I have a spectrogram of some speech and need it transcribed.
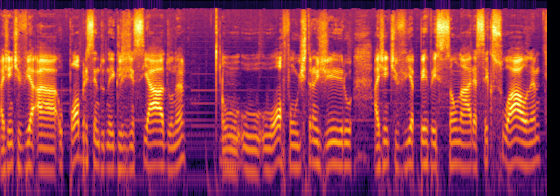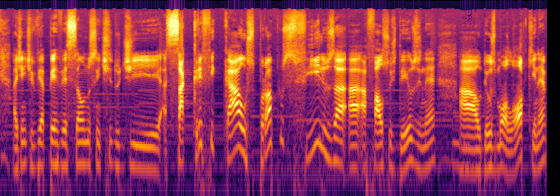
a gente via a, o pobre sendo negligenciado, né? O, o, o, órfão, o estrangeiro, a gente via perversão na área sexual, né? A gente via perversão no sentido de sacrificar os próprios filhos a, a, a falsos deuses, né? Ao deus Moloque, né?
